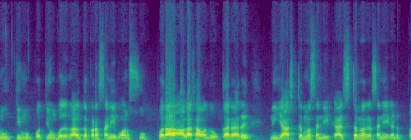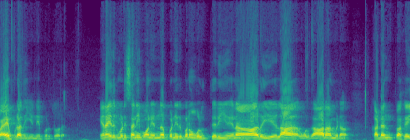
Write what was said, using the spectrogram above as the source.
நூற்றி முப்பத்தி ஒம்பது நாளுக்கு அப்புறம் சனி பகவான் சூப்பராக அழகாக வந்து உட்கார்றாரு. நீங்கள் அஷ்டம சனி அஷ்டம சனியை கண்டு பயப்படாதீங்க என்னை பொறுத்தவரை. ஏன்னா இதுக்கு முன்னாடி சனி பகவான் என்ன பண்ணியிருப்பாரு உங்களுக்கு தெரியும். ஏன்னா ஆறு ஏழா உங்களுக்கு ஆறாம் இடம். கடன் பகை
